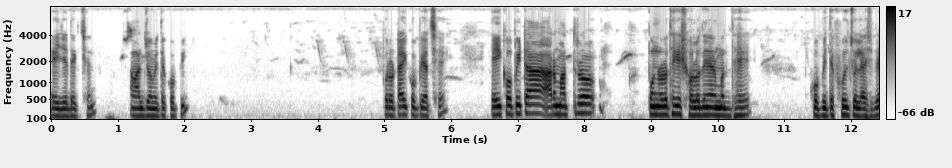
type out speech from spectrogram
এই যে দেখছেন, আমার জমিতে কপি। পুরোটাই কপি আছে। এই কপিটা আর মাত্র পনেরো থেকে ষোলো দিনের মধ্যে কপিতে ফুল চলে আসবে।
